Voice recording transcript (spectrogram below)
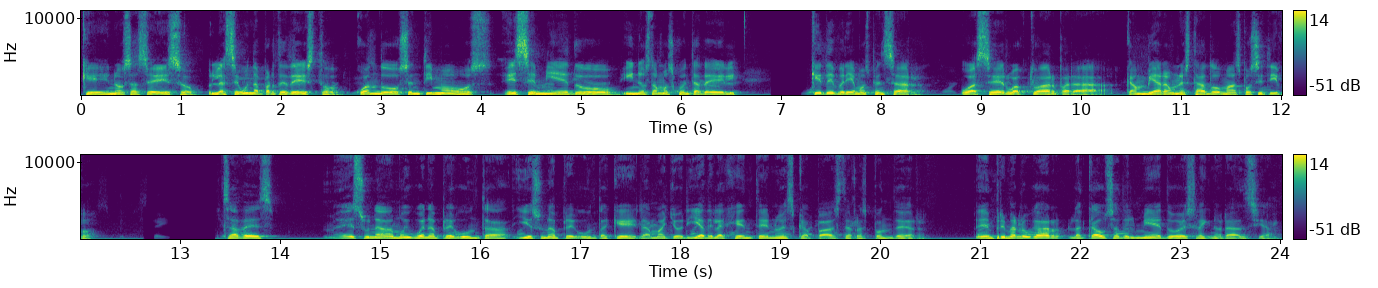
¿qué nos hace eso? La segunda parte de esto, cuando sentimos ese miedo y nos damos cuenta de él, ¿qué deberíamos pensar o hacer o actuar para cambiar a un estado más positivo? Sabes, es una muy buena pregunta y es una pregunta que la mayoría de la gente no es capaz de responder. En primer lugar, la causa del miedo es la ignorancia.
